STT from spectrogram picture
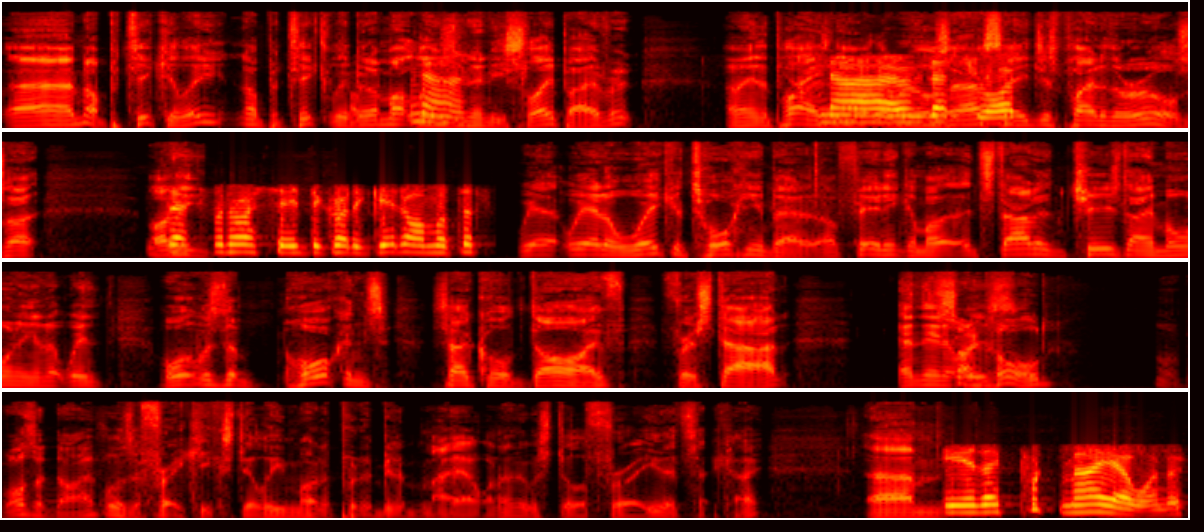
Uh, not particularly, not particularly, but I'm not No. losing any sleep over it. I mean, the players No, know what the rules are, so you just play to the rules. I, I That's what I said. They've got to get on with it. we had, we had a week of talking about it. I fair dinkum. It started Tuesday morning, and it went. Well, it was the Hawkins so-called dive for a start, and then it so was called. Well, it was a dive. It was a free kick. Still, he might have put a bit of mayo on it. It was still a free. That's okay. Um, Yeah, they put mayo on it.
